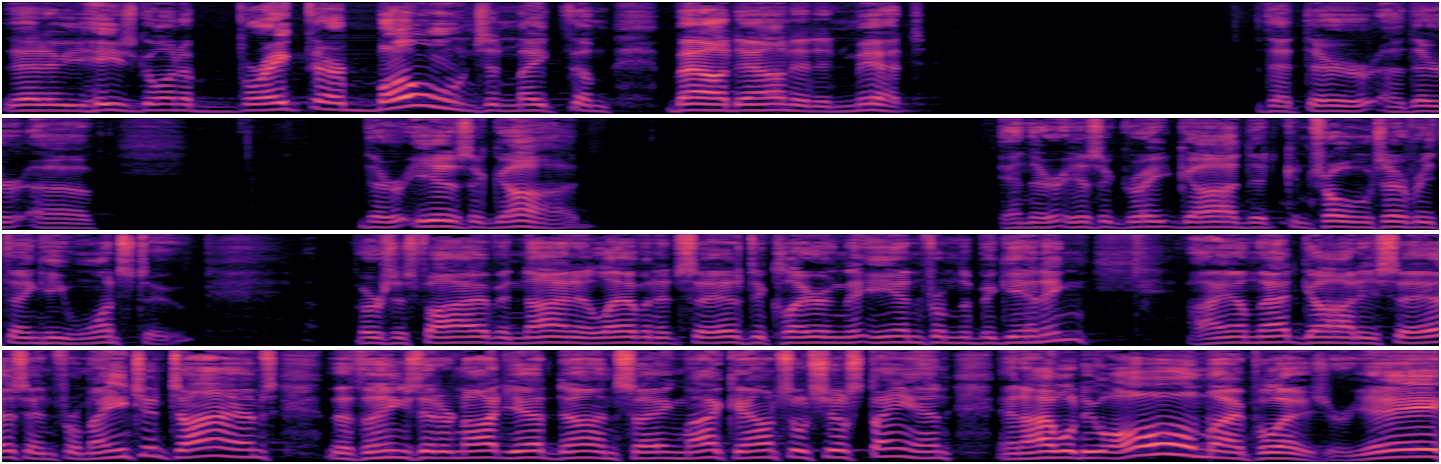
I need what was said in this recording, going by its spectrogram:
that he's going to break their bones and make them bow down and admit that there uh, there uh, there is a God. And there is a great God that controls everything he wants to. Verses 5 and 9 and 11 it says declaring the end from the beginning I am that God, he says, and from ancient times the things that are not yet done, saying, My counsel shall stand, and I will do all my pleasure. Yea,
